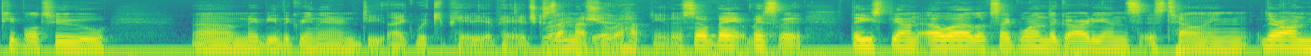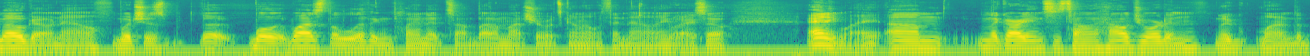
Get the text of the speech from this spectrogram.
people to um, maybe the Green Lantern D, like Wikipedia page because I'm not sure yeah. what happened either. So ba- basically, they used to be on Oa. Looks like one of the Guardians is telling they're on Mogo now, which is the well, it was the living planet, but I'm not sure what's going on with it now. Anyway, Right. so anyway, um, the Guardians is telling Hal Jordan, the, one of the,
